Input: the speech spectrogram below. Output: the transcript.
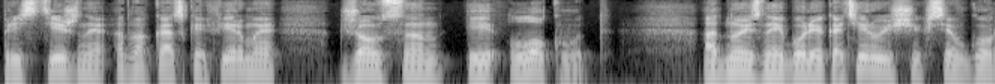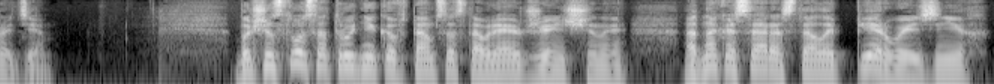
престижной адвокатской фирмы Джонсон и Локвуд, одной из наиболее котирующихся в городе. Большинство сотрудников там составляют женщины, однако Сара стала первой из них,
